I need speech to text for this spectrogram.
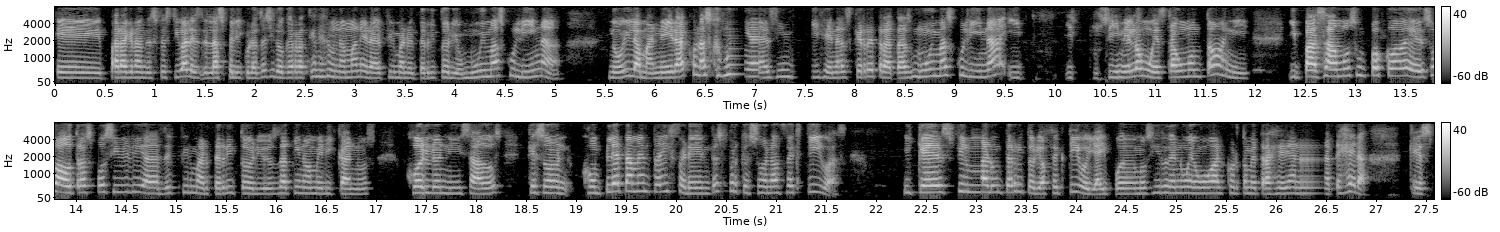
eh, para grandes festivales. Las películas de Ciro Guerra tienen una manera de filmar el territorio muy masculina, ¿no? Y la manera con las comunidades indígenas que retratas muy masculina y y tu cine lo muestra un montón y, y pasamos un poco de eso a otras posibilidades de filmar territorios latinoamericanos colonizados que son completamente diferentes porque son afectivas. ¿Y qué es filmar un territorio afectivo? Y ahí podemos ir de nuevo al cortometraje de Ana Tejera, que es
